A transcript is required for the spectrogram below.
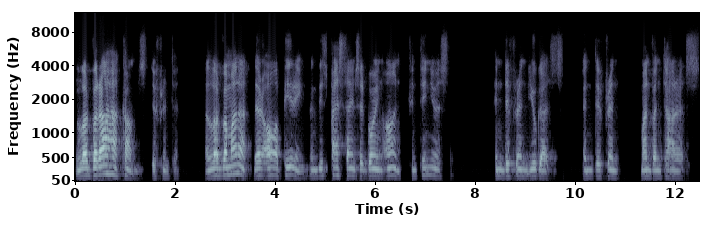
Lord Varaha comes, different time. And Lord Vamana, they're all appearing. And these pastimes are going on continuously in different yugas and different manvantaras,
